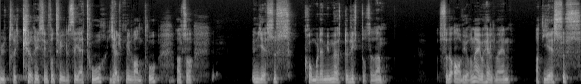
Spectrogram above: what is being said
uttrykker i sin fortvilelse 'jeg tror, hjelp min vantro'. Altså, en Jesus kommer dem i møte, lytter til dem. Så det avgjørende er jo hele veien at Jesus,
